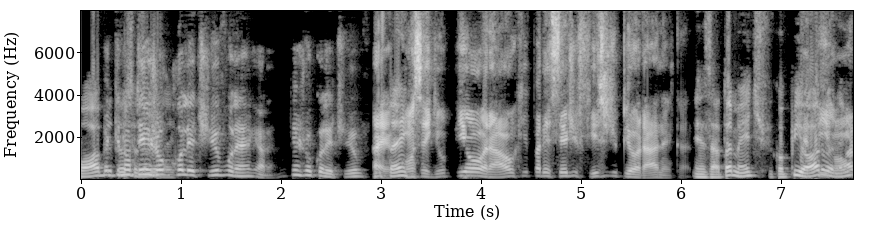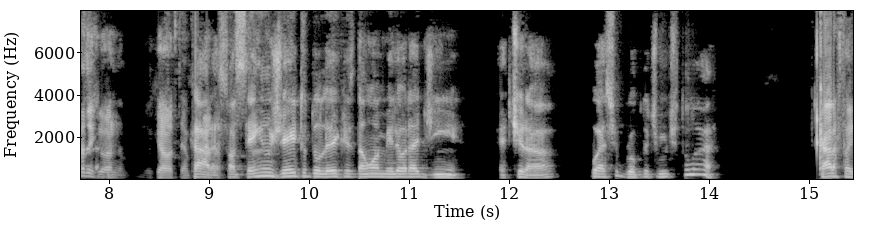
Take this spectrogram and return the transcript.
pobre. É que não tem jogo coletivo, né, cara? Não tem jogo coletivo. É, conseguiu piorar o que parecia difícil de piorar, né, cara? Exatamente, ficou pior. É pior do que, o, do que a temporada. Cara, só passada. tem um jeito do Lakers dar uma melhoradinha: é tirar o Westbrook do time titular. Cara, foi.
